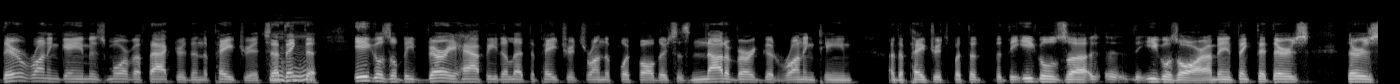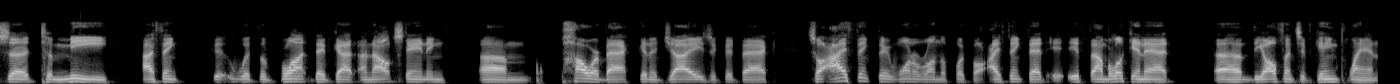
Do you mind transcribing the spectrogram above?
their running game is more of a factor than the Patriots. I think Mhm. the Eagles will be very happy to let the Patriots run the football. This is not a very good running team the Patriots, but the but the Eagles uh, uh, the Eagles are. I mean, I think that there's there's uh, to me, I think uh, with the Blount, they've got an outstanding um, power back, and Ajayi is a good back. So I think they want to run the football. I think that if I'm looking at um, the offensive game plan.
